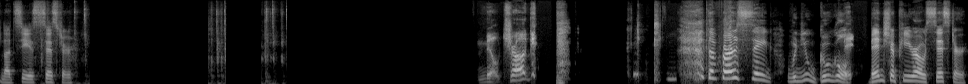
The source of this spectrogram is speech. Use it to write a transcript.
let's see his sister. Milk truck. the first thing when you Google Ben- Ben Shapiro's sister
